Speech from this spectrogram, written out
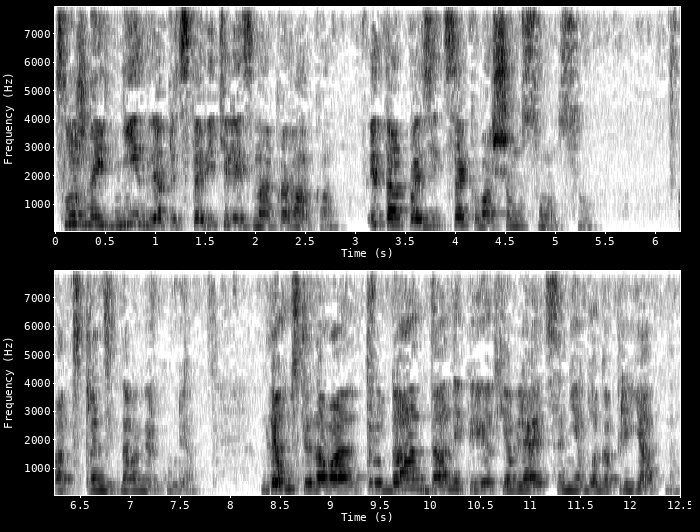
Сложные дни для представителей знака Рака. Это оппозиция к вашему Солнцу от транзитного Меркурия. Для умственного труда данный период является неблагоприятным.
